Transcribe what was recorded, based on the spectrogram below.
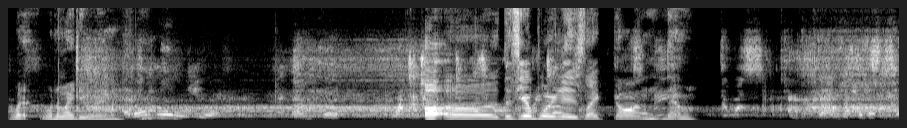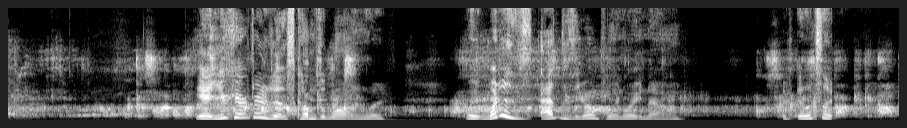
What what am I doing? I don't know who you are. I know, but What did you Uh oh, the zero point is like gone now. Yeah, I'm just about to start. with this level of Yeah, your character just comes along. Like, wait, what is at the zero point right now? It, it looks like not giving up.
